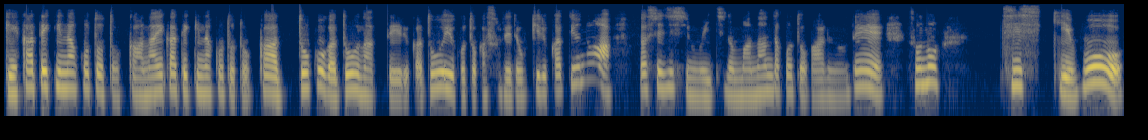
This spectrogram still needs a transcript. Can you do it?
外科的なこととか、内科的なこととか、どこがどうなっているか、どういうことがそれで起きるかっていうのは、私自身も一度学んだことがあるので、その知識を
